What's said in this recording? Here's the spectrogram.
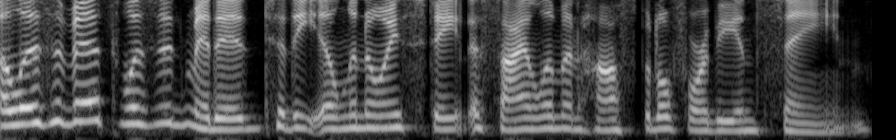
Elizabeth was admitted to the Illinois State Asylum and Hospital for the Insane.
